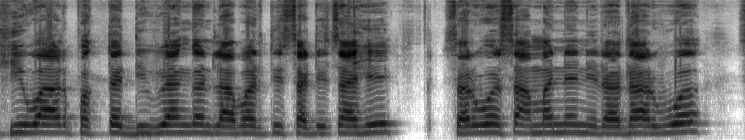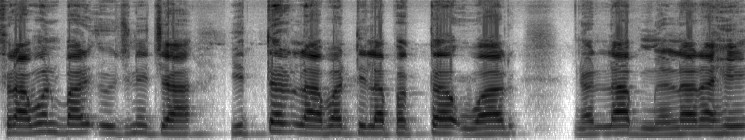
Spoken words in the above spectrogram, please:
ही वाढ फक्त दिव्यांग लाभार्थीसाठीच आहे. सर्वसामान्य निराधार व श्रावणबाळ योजनेच्या इतर लाभार्थीला फक्त वाढ लाभ मिळणार आहे.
